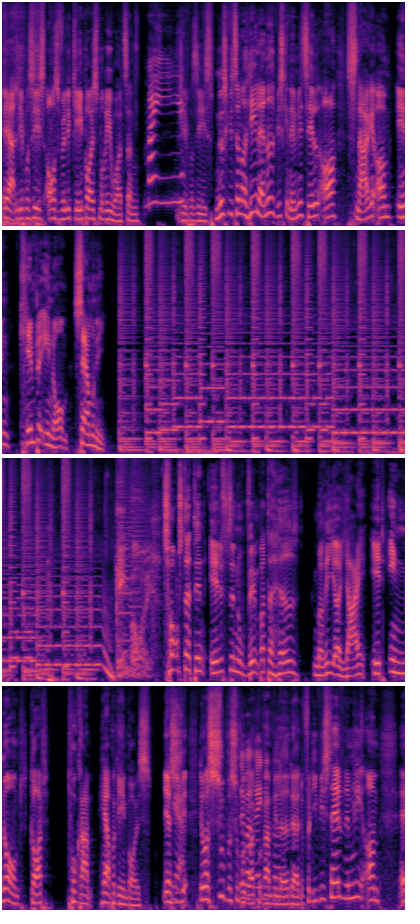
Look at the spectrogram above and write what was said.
Ja, lige præcis. Og selvfølgelig Gameboys Marie Watson. Mig. Lige præcis. Nu skal vi til noget helt andet. Vi skal nemlig til at snakke om en kæmpe enorm ceremoni. Torsdag den 11. november, der havde Marie og jeg et enormt godt program her på Gameboys. Jeg synes, Ja. vi, det var super, super var godt program, vi godt. lavede der. Fordi vi talte nemlig om uh,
